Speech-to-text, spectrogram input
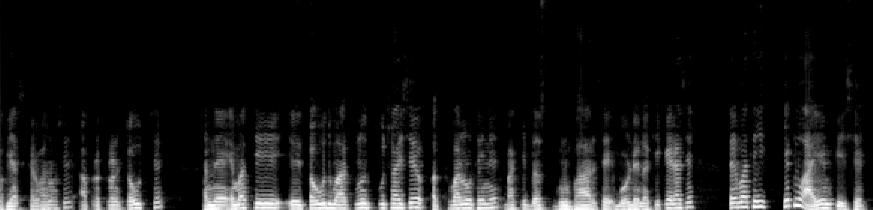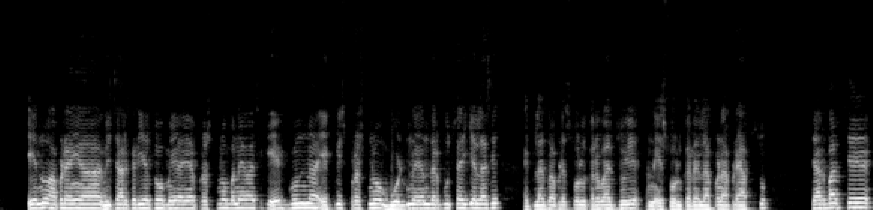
અભ્યાસ કરવાનો છે. આ પ્રકરણ ચૌદ છે અને એમાંથી ચૌદ માર્કનું જ પૂછાય છે, અથવાનું થઈને બાકી દસ ગુણભાર છે બોર્ડે નક્કી કર્યા છે. તેમાંથી કેટલું આઈએમપી છે? એનો આપણે અહીંયા વિચાર કરીએ તો મેં અહીંયા પ્રશ્નો બનાવ્યા છે કે એક ગુણના એકવીસ પ્રશ્નો બોર્ડની અંદર પૂછાઈ ગયેલા છે. એટલા તો આપણે સોલ્વ કરવા જ જોઈએ અને એ સોલ્વ કરેલા પણ આપણે આપશું. ત્યારબાદ છે,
